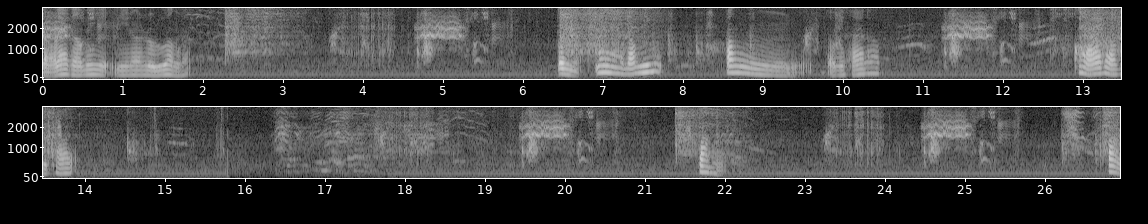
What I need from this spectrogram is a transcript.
ดอกแรกเราไม่นี่เราเราล่วงแล้วตุ่มแม่น้องนิ้วปังดอกสุดท้ายแล้วขอดอกสุดท้าย ปังปัง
